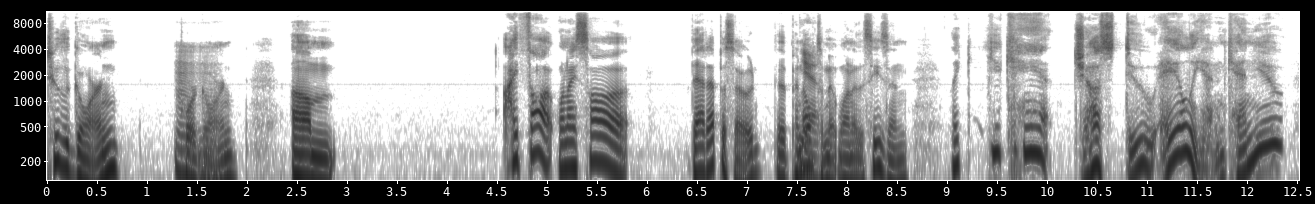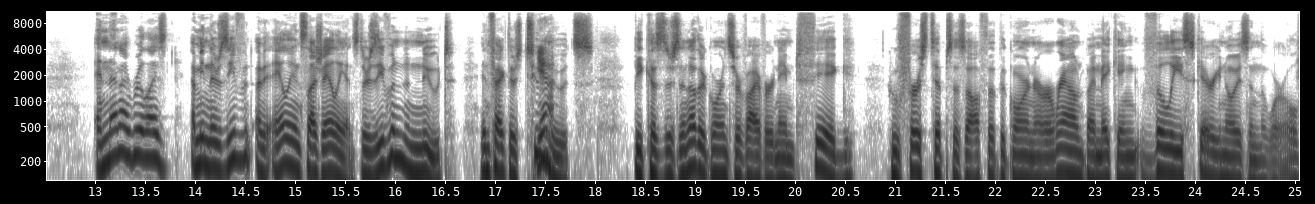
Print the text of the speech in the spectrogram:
to the Gorn, poor Mm-hmm. Gorn. Um, I thought when I saw that episode, the penultimate one of the season, like you can't just do Alien, can you? And then I realized, I mean, there's even I mean, Alien slash Aliens. There's even a Newt. In fact, there's two Yeah. Newts because there's another Gorn survivor named Fig who first tips us off that the Gorn are around by making the least scary noise in the world.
